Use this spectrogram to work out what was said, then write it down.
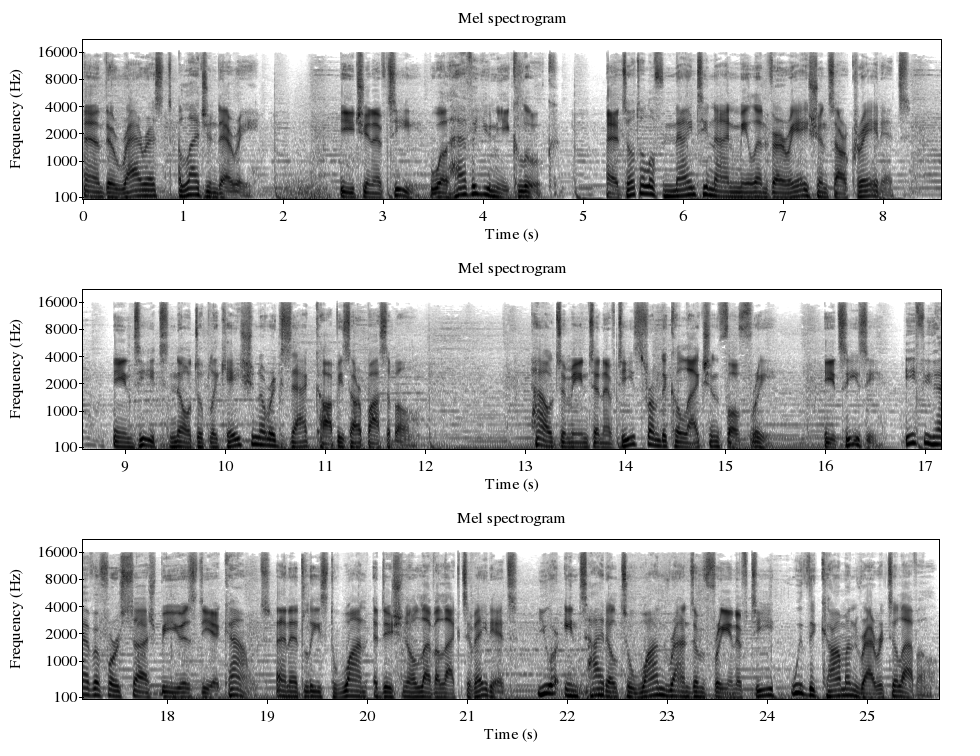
and the rarest legendary. Each NFT will have a unique look, a total of 99 million variations are created. Indeed, no duplication or exact copies are possible. How to mint NFTs from the collection for free? It's easy. If you have a Forsage BUSD account and at least one additional level activated, you are entitled to one random free NFT with the common rarity level.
